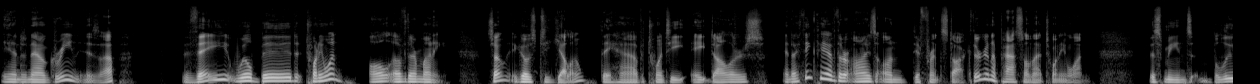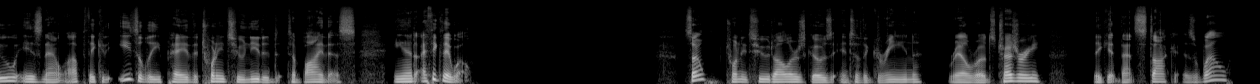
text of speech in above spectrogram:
and now green is up. They will bid 21, all of their money. So it goes to yellow. They have $28, and I think they have their eyes on different stock. They're going to pass on that 21. This means blue is now up. They could easily pay the 22 needed to buy this, and I think they will. So $22 goes into the green railroad's treasury. They get that stock as well,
